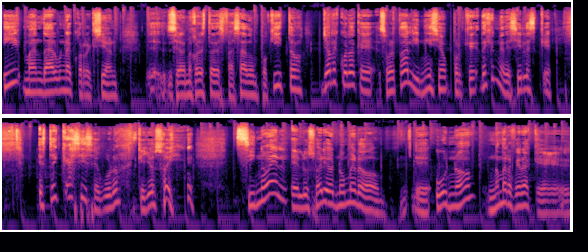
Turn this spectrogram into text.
y mandar una corrección. Eh, si a lo mejor está desfasado un poquito. Yo recuerdo que, sobre todo al inicio, porque déjenme decirles que estoy casi seguro que yo soy, si no el, el usuario número eh, uno, no me refiero a que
